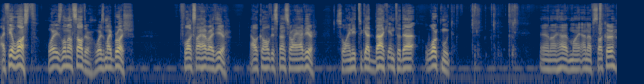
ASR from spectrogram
I feel lost. Where is low melt solder? Where's my brush? Flux I have right here. Alcohol dispenser I have here. So I need to get back into that work mood. And I have my NF sucker.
